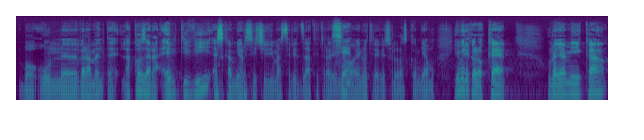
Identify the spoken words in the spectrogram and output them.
boh, un veramente la cosa era MTV e scambiarsi i CD masterizzati tra di Sì. noi, è inutile che ce lo nascondiamo. Io mi ricordo che una mia amica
